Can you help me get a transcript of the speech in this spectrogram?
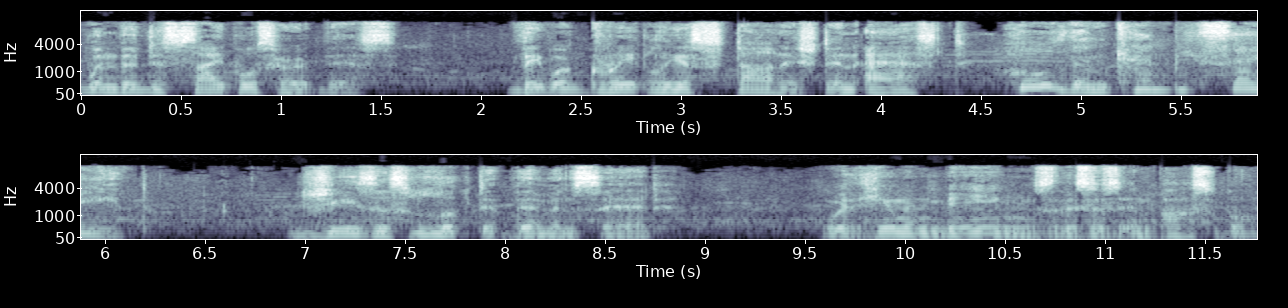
When the disciples heard this, they were greatly astonished and asked, Who then can be saved? Jesus looked at them and said, With human beings this is impossible,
